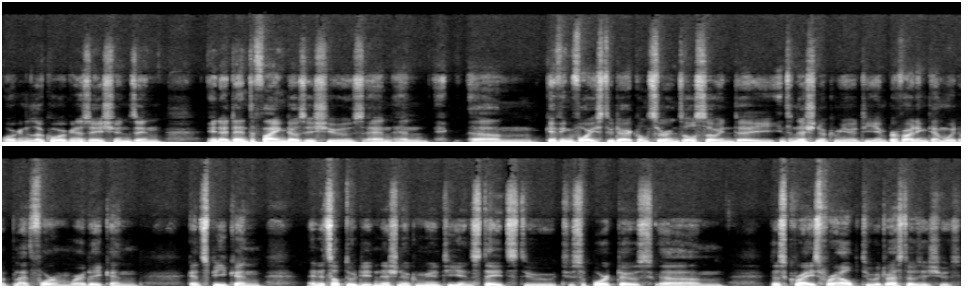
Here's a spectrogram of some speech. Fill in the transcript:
organ- local organizations in in identifying those issues and and um, giving voice to their concerns also in the international community and providing them with a platform where they can can speak and and it's up to the international community and states to to support those um, those cries for help to address those issues.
